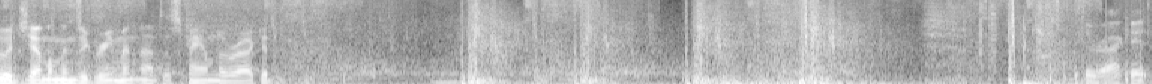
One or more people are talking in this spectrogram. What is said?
Do a gentleman's agreement not to spam the rocket. With the rocket.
